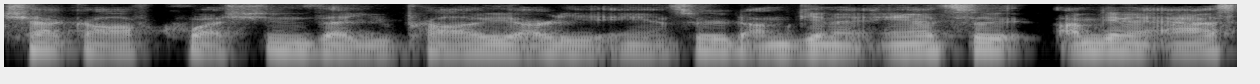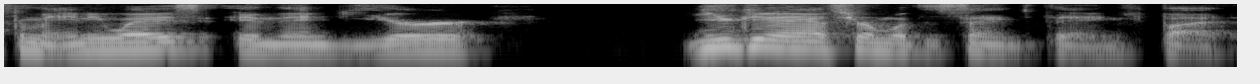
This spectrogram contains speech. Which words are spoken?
check off questions that you probably already answered, I'm gonna answer. I'm gonna ask them anyways, and then you're you can answer them with the same things. But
